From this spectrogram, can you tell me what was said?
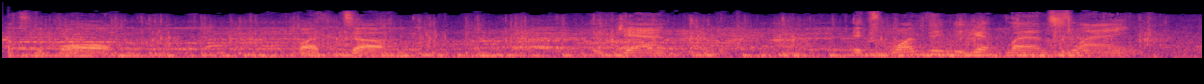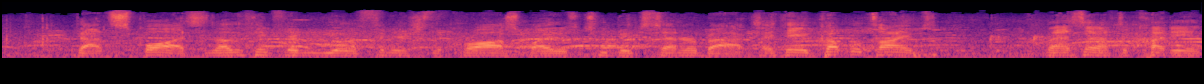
That's the ball. But uh, again, it's one thing to get Lance Laing that spot. It's another thing for him to be able to finish the cross by those two big center backs. I think a couple times Lance Laing have to cut in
